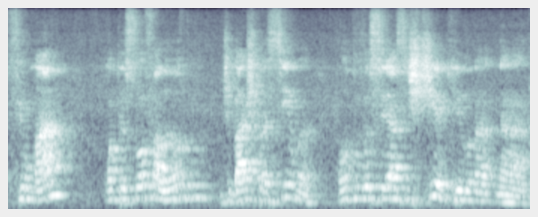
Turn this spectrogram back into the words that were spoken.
filmar uma pessoa falando de baixo para cima quando você assistir aquilo na, na,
